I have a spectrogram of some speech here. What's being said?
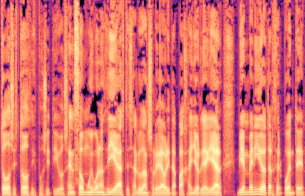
todos estos dispositivos. Enzo, muy buenos días, te saludan Soledad Paja y Jordi Aguiar. Bienvenido a Tercer Puente.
